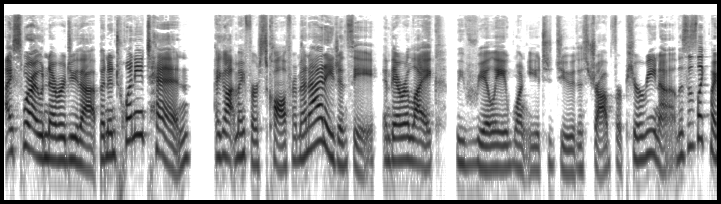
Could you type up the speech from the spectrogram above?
I swear I would never do that. But in 2010, I got my first call from an ad agency and they were like, we really want you to do this job for Purina. This is like my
